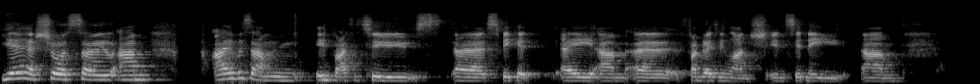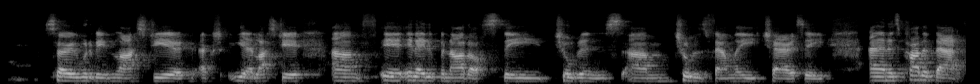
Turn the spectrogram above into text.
Yeah, sure. So um, I was um, invited to uh, speak at a, um, a, fundraising lunch in Sydney. Um, so it would have been last year, actually, yeah, last year, um, in, aid of Barnardos, the children's um, children's family charity, and as part of that,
